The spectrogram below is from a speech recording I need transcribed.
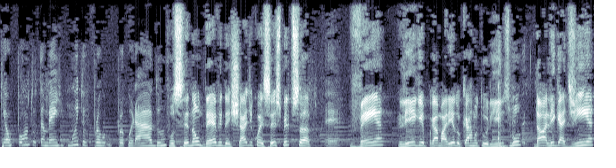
que é um ponto também muito pro, procurado. Você não deve deixar de conhecer o Espírito Santo. É. Venha ligue para Maria do Carmo Turismo, dá uma ligadinha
